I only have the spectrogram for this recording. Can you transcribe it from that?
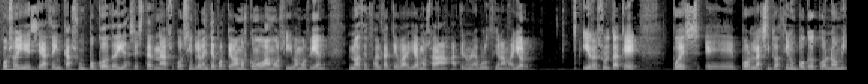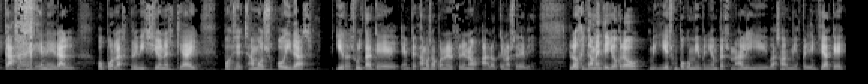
pues oye, se hacen caso un poco de oídas externas, o simplemente porque vamos como vamos y vamos bien, no hace falta que vayamos a, tener una evolución a mayor. Y resulta que pues eh, por la situación un poco económica general o por las previsiones que hay, pues echamos oídas y resulta que empezamos a poner freno a lo que no se debe. Lógicamente yo creo, y es un poco mi opinión personal y basado en mi experiencia, que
